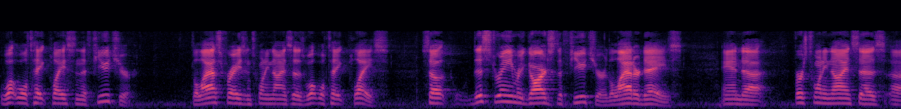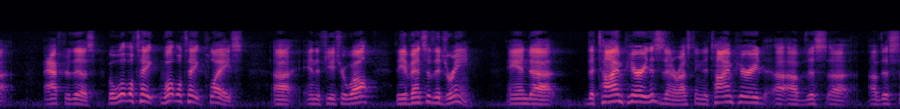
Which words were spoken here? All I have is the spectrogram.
what will take place in the future. The last phrase in 29 says, what will take place. So this dream regards the future, the latter days. And uh, verse 29 says, uh, after this, but what will take, what will take place uh, in the future? Well, the events of the dream. And uh, the time period, this is interesting, the time period uh, of this, uh, of this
